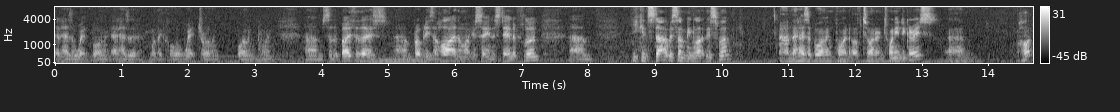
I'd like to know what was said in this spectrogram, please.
it has a wet boiling, it has a what they call a wet boiling boiling point. Um, so that both of those um, properties are higher than what you see in a standard fluid. Um, you can start with something like this one, that has a boiling point of 220 degrees hot,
